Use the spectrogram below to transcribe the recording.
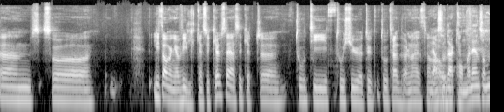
Ehm, så litt avhengig av hvilken sykkel, så er jeg sikkert 210, 220, 230 eller noe. Ja, Så der kommer det en sånn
